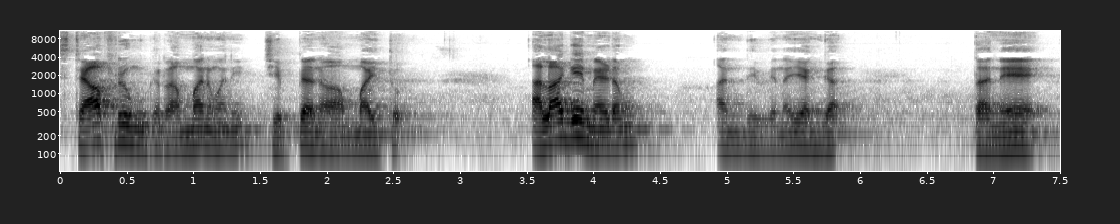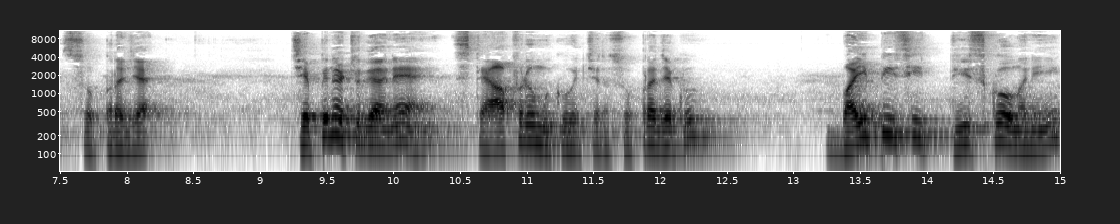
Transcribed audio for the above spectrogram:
స్టాఫ్ రూమ్కి రమ్మనమని చెప్పాను ఆ అమ్మాయితో. అలాగే మేడం అంది వినయంగా. తనే సుప్రజ. చెప్పినట్లుగానే స్టాఫ్ రూమ్కు వచ్చిన సుప్రజకు బైపీసీ తీసుకోమని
